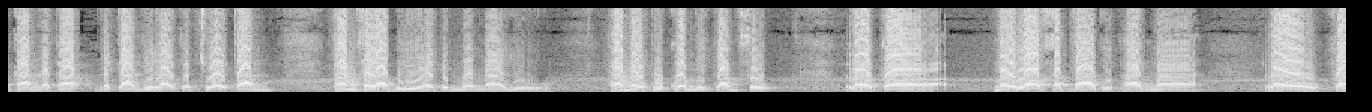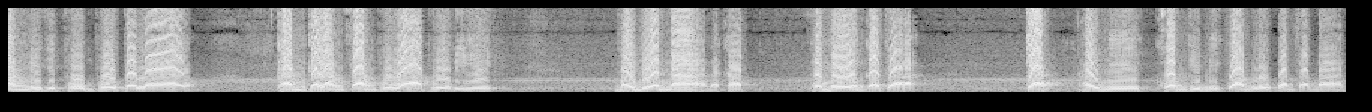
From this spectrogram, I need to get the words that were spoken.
ำคัญนะครับ ในการที่เราจะช่วยกันทำสระบุรีให้เป็นเมืองน่าอยู่ทำให้ผู้คนมีความสุข แล้วก็ในรอบสัปดาห์ที่ผ่านมา เราฟังนิติภูมิพูดไปแล้ว ท่านกำลังฟังผู้ว่าพูดอีก ในเดือนหน้านะครับ ผมเองก็จะจัดให้มีคนที่มีความรู้ความสามารถ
